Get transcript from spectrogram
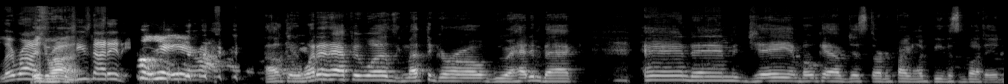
Let Rod It's do it because he's not in it. oh yeah, yeah, right. Okay, what had happened was we met the girl, we were heading back, and then Jay and Voqab just started fighting like Beavis and Butthead.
